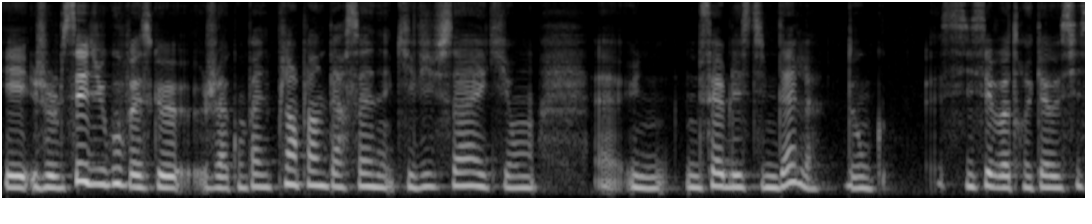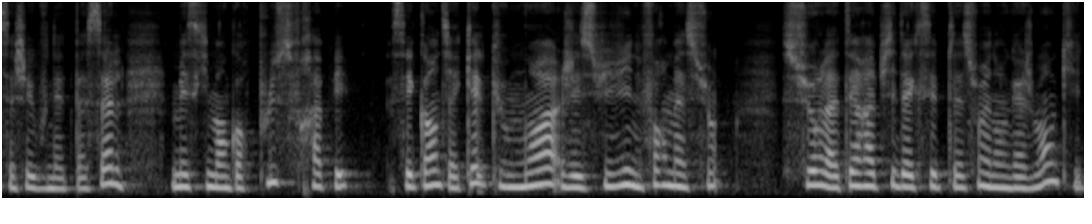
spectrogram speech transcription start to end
Et je le sais du coup parce que j'accompagne plein plein de personnes qui vivent ça et qui ont euh, une, faible estime d'elles. Donc si c'est votre cas aussi, sachez que vous n'êtes pas seul. Mais ce qui m'a encore plus frappé, c'est quand il y a quelques mois, j'ai suivi une formation sur la thérapie d'acceptation et d'engagement, qui est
